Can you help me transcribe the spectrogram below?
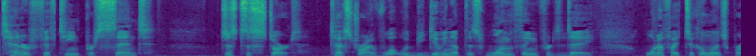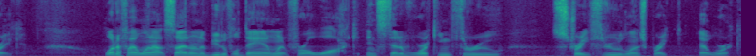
10 or 15% just to start. Test drive what would be giving up this one thing for today. What if I took a lunch break? What if I went outside on a beautiful day and went for a walk instead of working through straight through lunch break at work?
